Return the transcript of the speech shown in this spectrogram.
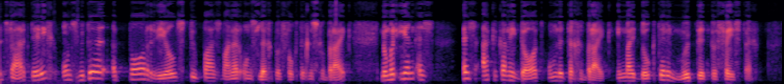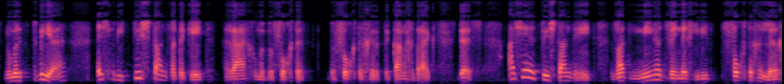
Dit werk reg. Ons moet 'n paar reëls toepas wanneer ons ligbevochtigers gebruik. Nommer 1 is is ek 'n kandidaat om dit te gebruik en my dokter moet dit bevestig. Nommer 2 is met die toestand wat ek het reg om 'n bevochtiger bevochtiger te kan gebruik. Dus, as jy 'n toestand het wat nie noodwendig hierdie vogtige lug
